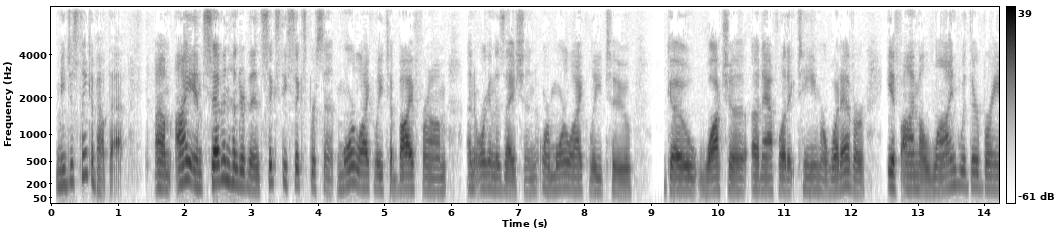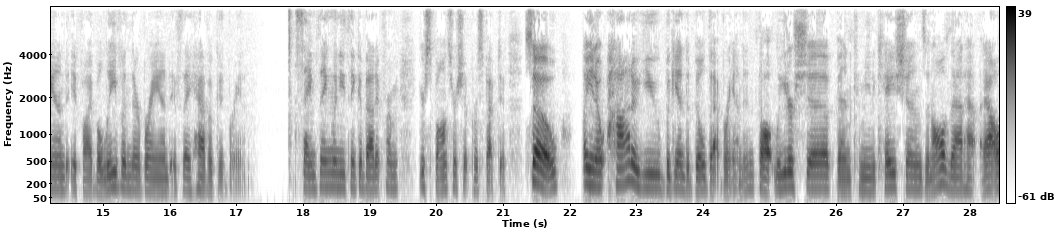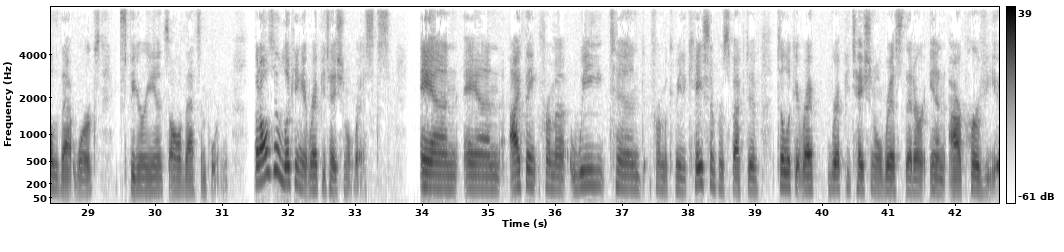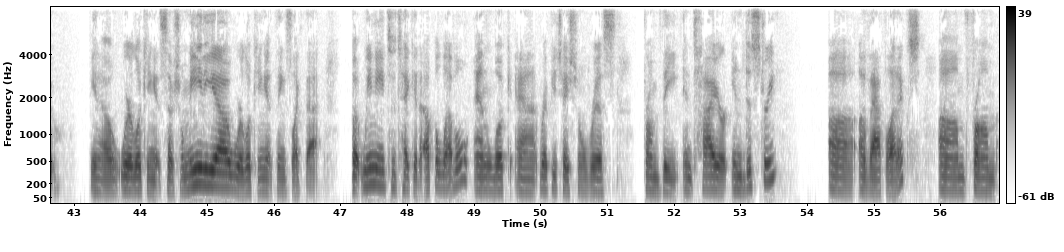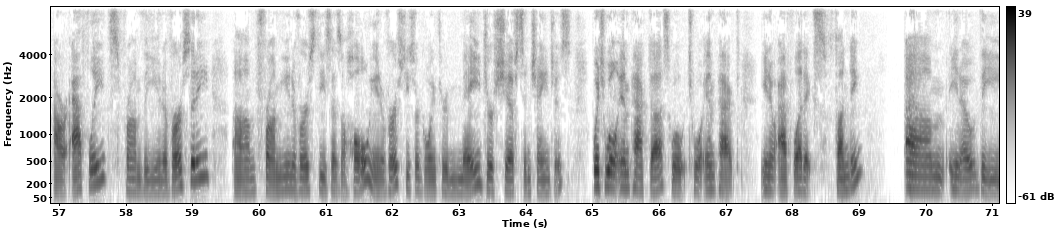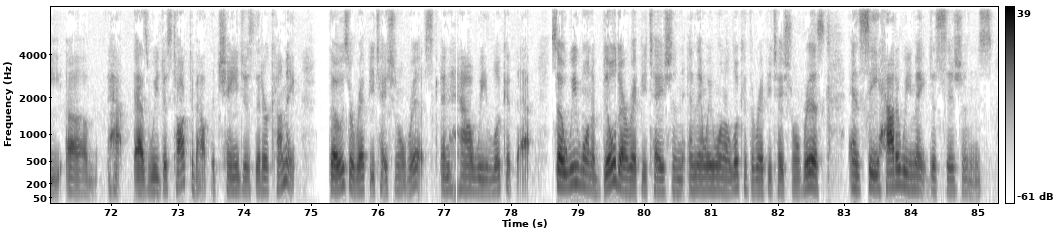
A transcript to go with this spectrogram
I mean, just think about that. Um, I am 766% more likely to buy from an organization or more likely to go watch a, an athletic team or whatever if I'm aligned with their brand, if I believe in their brand, if they have a good brand. Same thing when you think about it from your sponsorship perspective. So, uh, you know, how do you begin to build that brand and thought leadership and communications and all of that, how all of that works, experience, all of that's important. But also looking at reputational risks and and I think from a we tend from a communication perspective to look at rep, reputational risks that are in our purview. You know, we're looking at social media, we're looking at things like that. But we need to take it up a level and look at reputational risks from the entire industry uh, of athletics um, from our athletes, from the university, um, from universities as a whole. Universities are going through major shifts and changes, which will impact us, which will impact you know athletics funding. Um, you know the um, ha- as we just talked about the changes that are coming. Those are reputational risk, and how we look at that. So we want to build our reputation, and then we want to look at the reputational risk and see how do we make decisions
